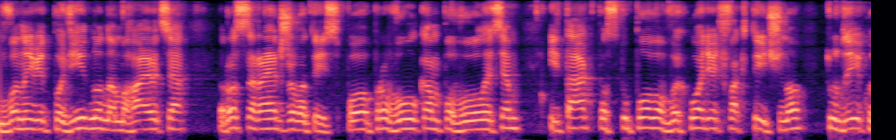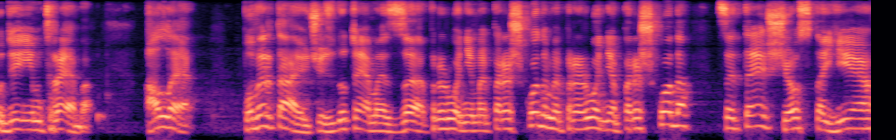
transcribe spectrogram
вони відповідно намагаються розсереджуватись по провулкам, по вулицям, і так поступово виходять фактично туди, куди їм треба. Але повертаючись до теми з природніми перешкодами, природня перешкода це те, що стає е,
